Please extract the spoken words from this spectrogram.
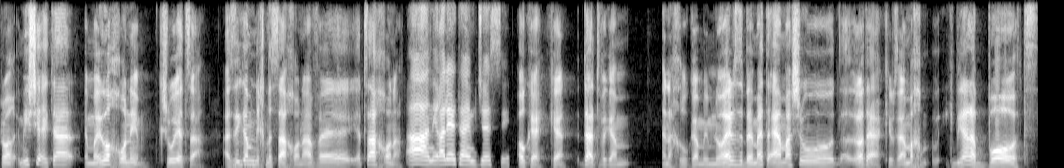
כלומר, מי שהייתה, הם היו אחרונים כשהוא יצא. אז היא גם נכנסה אחרונה ויצאה אחרונה. אה, נראה לי הייתה עם ג'סי. אוקיי, כן. את יודעת, וגם אנחנו גם עם נואל זה באמת היה משהו, לא, יודע, כאילו זה היה מח... בגלל הבוץ,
